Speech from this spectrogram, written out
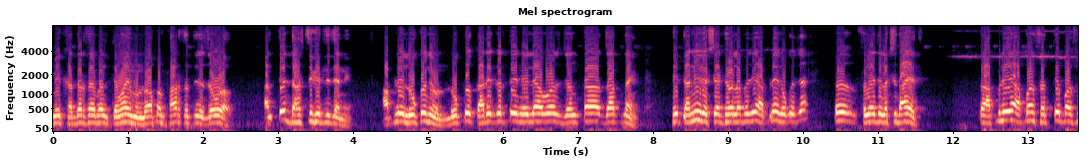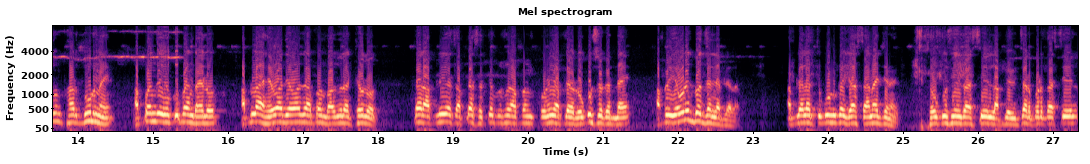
मी खासदार साहेबाला तेव्हाही म्हणलो आपण फार सत्तेच्या जवळ आहोत. आणि तेच धास्ती घेतली त्यांनी. आपले लोक नेऊन लोक कार्यकर्ते नेल्यावर जनता जात नाही. हे त्यांनी लक्षात ठेवायला पाहिजे. आपल्या लोकांच्या तर सगळ्याच्या लक्षात आहेच तर आपले आपण सत्तेपासून फार दूर नाही. आपण जर एकोप्यान राहिलो आपला हेवा देवा जर आपण बाजूला ठेवलो तर आपली आपल्या सत्तेपासून आपण कोणी आपल्याला रोखू शकत नाही. आपले एवढेच बस झाले आपल्याला. आपल्याला तिकडून काही जास्त आणायचे नाही. चौकशी येत असतील आपले विचार पडत असतील.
